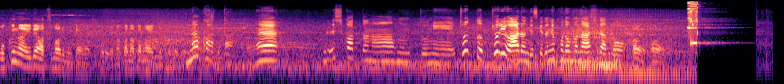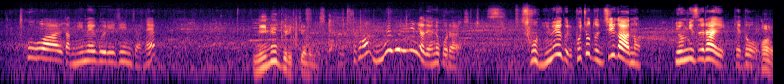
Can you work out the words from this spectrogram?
う屋内で集まるみたいなところがなかなかないところで。なかったんだよね。嬉しかったな本当に。ちょっと距離はあるんですけどね子供の足だと。こはいはい。こはあれだ三巡り神社ね見巡りって読むんですか？すごい。三巡り神社だよねこれ。そう三巡り。これちょっと字があの読みづらいけどはい。囲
